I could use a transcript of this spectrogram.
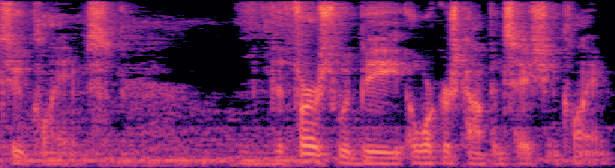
two claims. The first would be a workers' compensation claim.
